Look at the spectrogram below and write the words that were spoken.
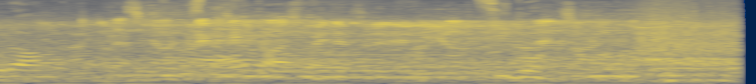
Bruder. Du bist der Held heute. Zieh durch.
